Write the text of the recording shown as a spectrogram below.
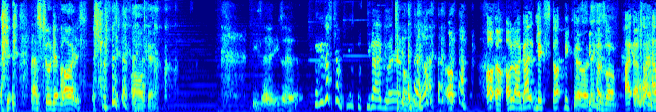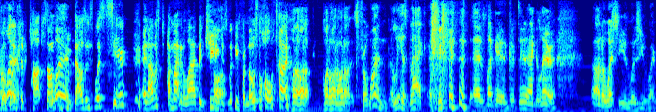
That's two different artists. Oh, okay. he's a he's a Did you just confuse Christina Aguilera and Aaliyah? oh, oh, uh, oh no, I got it mixed up because Yo, because nigga. um I, For I have a what? bunch of top songs For from 2000s lists here, and I was I'm not gonna lie, I've been cheating, Oh. just looking for those the whole time. hold on, hold on, hold on, hold on, hold on. It's for one, Aaliyah's black, and fucking Christina Aguilera. I don't know what she is. What is she like,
